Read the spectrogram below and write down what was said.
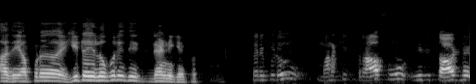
అది అప్పుడు హీట్ అయ్యే లోపల ఇది గ్రైండింగ్ అయిపోతుంది. సార్ ఇప్పుడు మనకి క్రాప్ ఇది థర్డ్ డే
